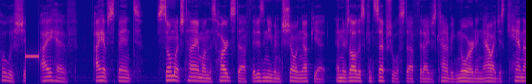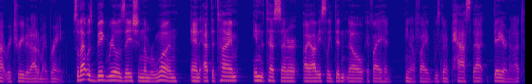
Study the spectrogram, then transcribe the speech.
holy shit, I have I have spent so much time on this hard stuff that isn't even showing up yet. And there's all this conceptual stuff that I just kind of ignored, and now I just cannot retrieve it out of my brain. So that was big realization number one. And at the time in the test center, I obviously didn't know if I had you know, if I was going to pass that day or not.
